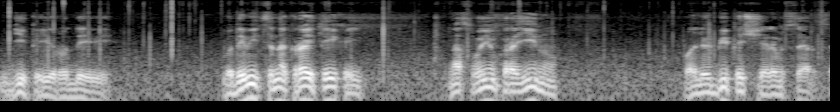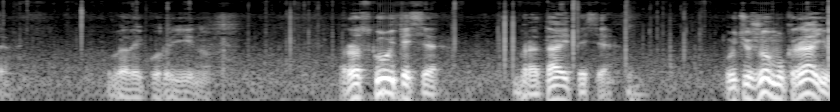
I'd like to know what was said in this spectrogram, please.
діти й родиві. Подивіться на край тихий, на свою країну, полюбіте щирим серцем велику руїну. Розкуйтеся, братайтеся. У чужому краю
